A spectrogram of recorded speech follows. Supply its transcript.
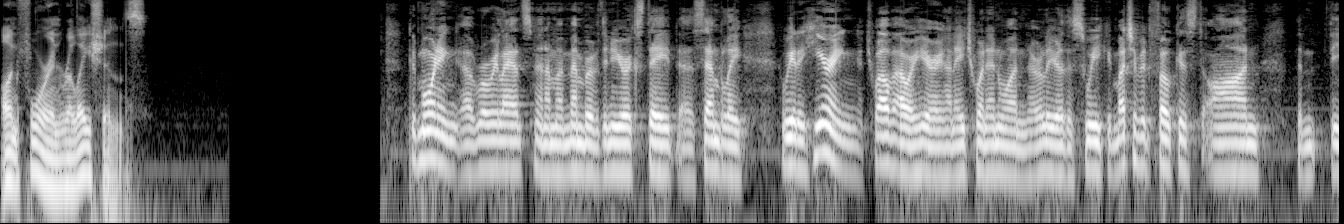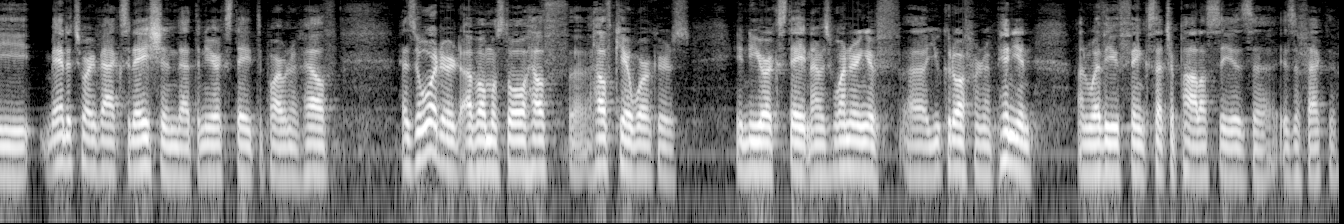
on Foreign Relations. Good morning, uh, Rory Lancman. I'm a member of the New York State Assembly. We had a hearing, a 12-hour hearing on H1N1 earlier this week, and much of it focused on the, the mandatory vaccination that the New York State Department of Health has ordered of almost all health uh, healthcare workers in New York State. And I was wondering if uh, you could offer an opinion on whether you think such a policy is uh, is effective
